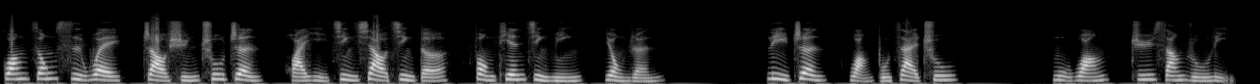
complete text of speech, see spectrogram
光宗嗣位，赵寻出镇，怀以尽孝尽德，奉天敬民，用人立政，往不再出。母王居丧如礼，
